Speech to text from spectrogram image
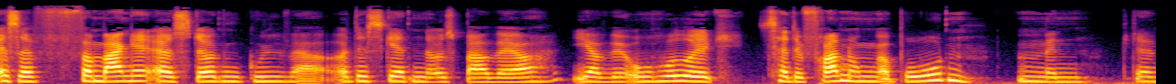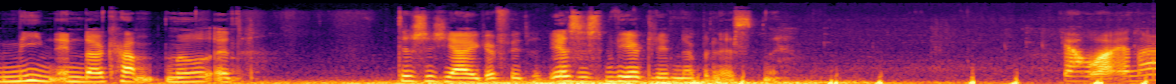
altså for mange er stokken guld værd, og det skal den også bare være. Jeg vil overhovedet ikke tage det fra nogen og bruge den, men det er min indre kamp med, at det synes jeg ikke er fedt. Jeg synes virkelig, den er belastende. Jeg hedder Anna,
